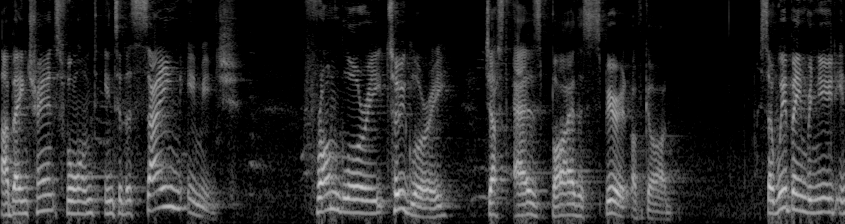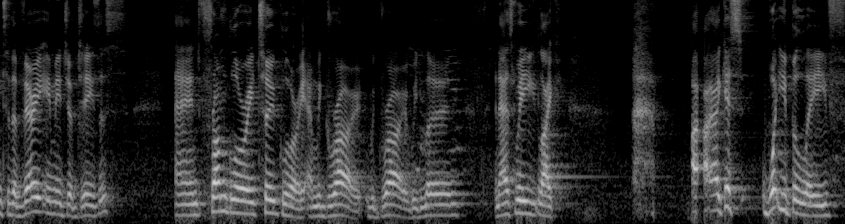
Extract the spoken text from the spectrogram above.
are being transformed into the same image from glory to glory, just as by the Spirit of God. So we're being renewed into the very image of Jesus and from glory to glory, and we grow, we grow, we learn. And as we like, I, I guess what you believe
